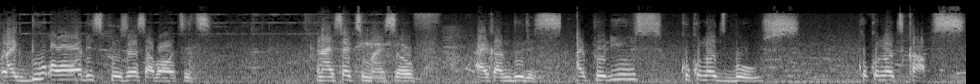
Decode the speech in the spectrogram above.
like do all this process about it? And I said to myself, I can do this. I produce coconut bowls, coconut cups,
